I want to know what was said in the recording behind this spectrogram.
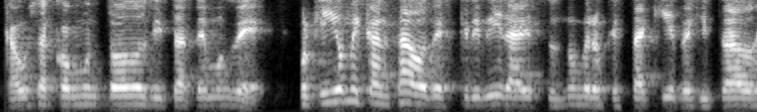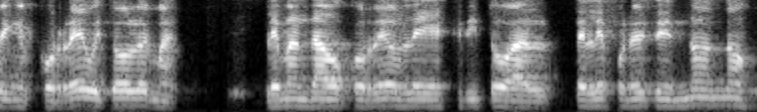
causa común todos y tratemos de, porque yo me he cansado de escribir a esos números que está aquí registrados en el correo y todo lo demás. Le he mandado correos, le he escrito al teléfono ese, no, no,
